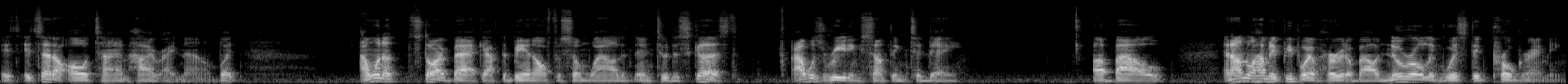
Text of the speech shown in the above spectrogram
It's, it's at an all-time high right now. But i want to start back after being off for some while and, and to discuss i was reading something today about and i don't know how many people have heard about neuro-linguistic programming.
